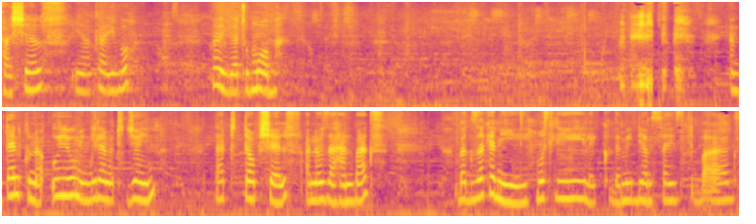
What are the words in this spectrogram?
her shelf. Inakaa hivyo. Kwa ni viatu mob and then kuna huyu mwingine ametujoin that top shelf anauza handbags. Bags zake ni mostly like the medium sized bags.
